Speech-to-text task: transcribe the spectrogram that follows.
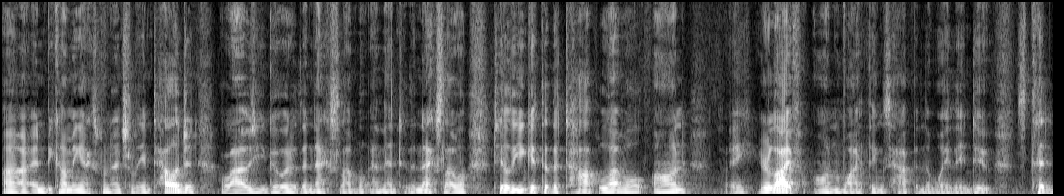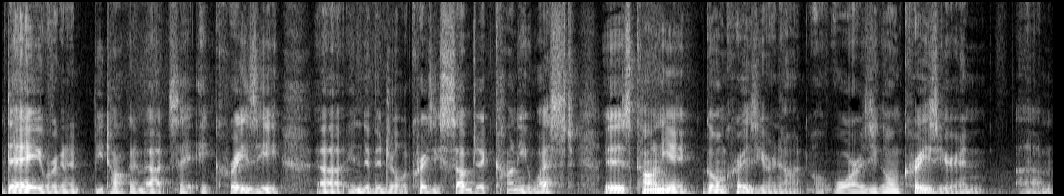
uh, and becoming exponentially intelligent allows you to go to the next level and then to the next level till you get to the top level on say your life on why things happen the way they do. So today we're going to be talking about say a crazy uh, individual, a crazy subject, Kanye West. Is Kanye going crazy or not, or is he going crazier? And um,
